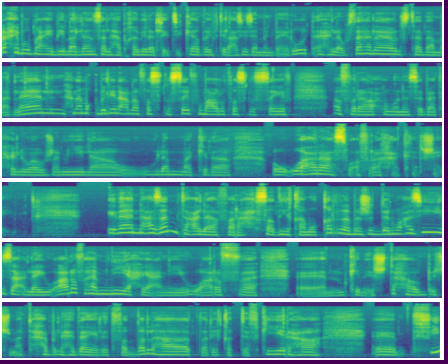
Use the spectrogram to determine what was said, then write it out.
رحبوا معي بمرلان زلهب خبيرة الاتيكيت ضيفتي العزيزة من بيروت. أهلا وسهلا والأستاذة مرلان نحن مقبلين على فصل الصيف ومعروف فصل الصيف أفراح ومناسبات حلوة وجميلة ولما كذا وأعراس وأفراح أكثر شيء. إذا انعزمت على فرح صديقة مقربة جدا وعزيزة علي وأعرفها منيح يعني وأعرف ممكن إيش تحب إيش ما تحب الهدايا اللي تفضلها طريقة تفكيرها. في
